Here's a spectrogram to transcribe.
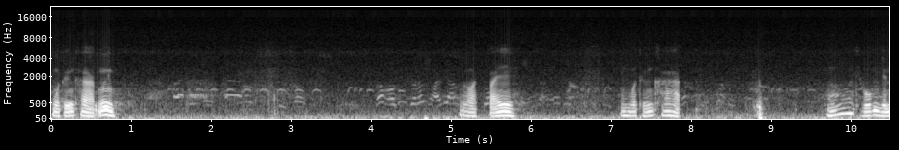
หมดถึงขาดมึงรอดไปมันหมดถึงขาดเออที่ผมเห็น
